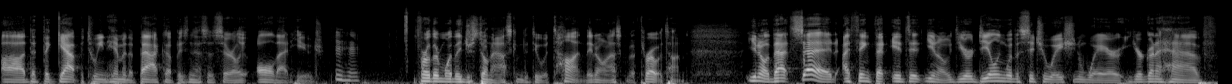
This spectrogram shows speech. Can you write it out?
uh, that the gap between him and the backup is necessarily all that huge. Furthermore, they just don't ask him to do a ton. They don't ask him to throw a ton. You know, that said, I think that it's, you know, you're dealing with a situation where you're going to have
